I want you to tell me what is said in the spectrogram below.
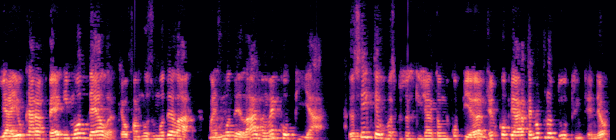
E aí o cara pega e modela, que é o famoso modelar. Mas modelar não é copiar. Eu sei que tem algumas pessoas que já estão me copiando, já copiaram até meu produto, entendeu?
